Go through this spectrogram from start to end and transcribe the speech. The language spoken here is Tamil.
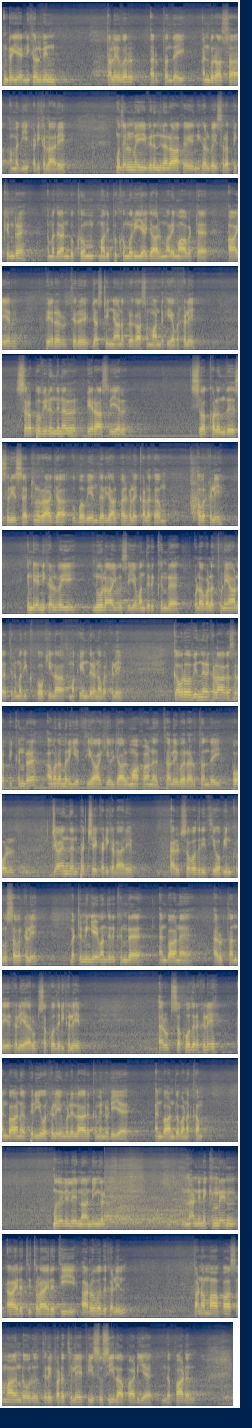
இன்றைய நிகழ்வின் தலைவர் அருத்தந்தை அன்புராசா அமதி அடிகளாரே முதன்மை விருந்தினராக நிகழ்வை சிறப்பிக்கின்ற நமது அன்புக்கும் மதிப்புக்கும் உரிய யாழ் மறைமாவட்ட ஆயர் பேரர் திரு ஜஸ்டின் ஞானப்பிரகாசம் ஆண்டுகை அவர்களே சிறப்பு விருந்தினர் பேராசிரியர் சிவக்கொழுந்து ஸ்ரீ சற்றுனராஜா உபவேந்தர் யாழ் பல்கலைக்கழகம் அவர்களே இன்றைய நிகழ்வை நூலாய்வு செய்ய வந்திருக்கின்ற உளவள துணையாளர் திருமதி கோகிலா மகேந்திரன் அவர்களே கௌரவ விருந்தினர்களாக சிறப்பிக்கின்ற அமலமரிய தியாகிகள் ஜால் மாகாண தலைவர் அருத்தந்தை போல் ஜெயந்தன் பச்சை கடிகளாரே அருட் சகோதரி தியோபின் குரூஸ் அவர்களே மற்றும் இங்கே வந்திருக்கின்ற அன்பான அருட்தந்தையர்களே அருட் சகோதரிகளே அருட் சகோதரர்களே அன்பான பெரியோர்களே உங்கள் எல்லாருக்கும் என்னுடைய அன்பார்ந்த வணக்கம். முதலிலே நான் நீங்கள் நான் நினைக்கின்றேன் ஆயிரத்தி தொள்ளாயிரத்தி அறுபதுகளில் பணமா பாசமா என்ற ஒரு திரைப்படத்திலே பி. சுசீலா பாடிய இந்த பாடல்.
